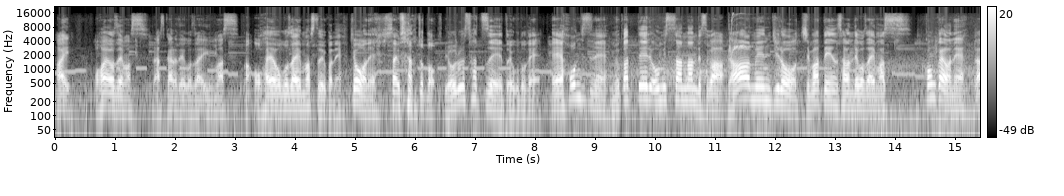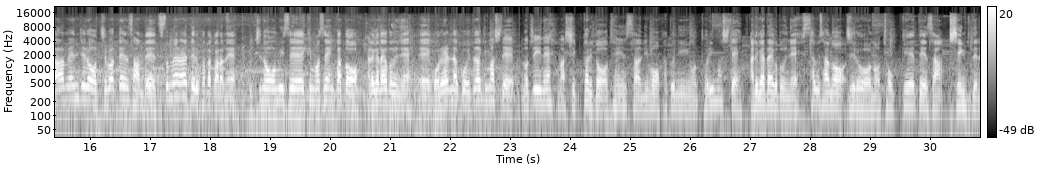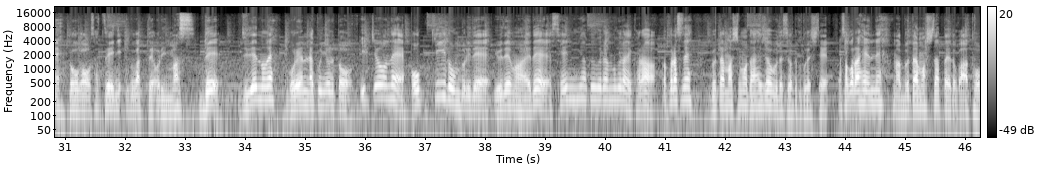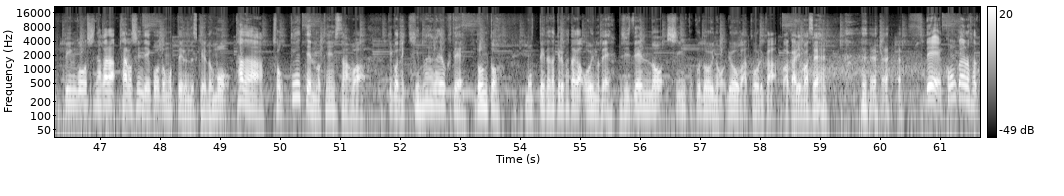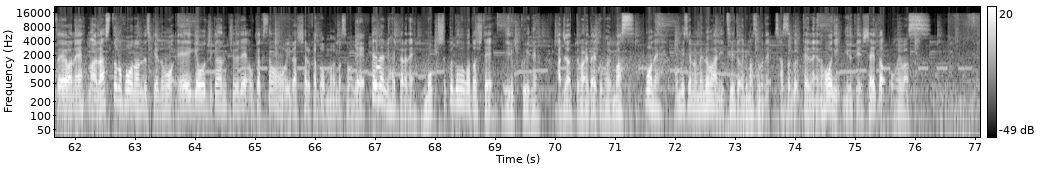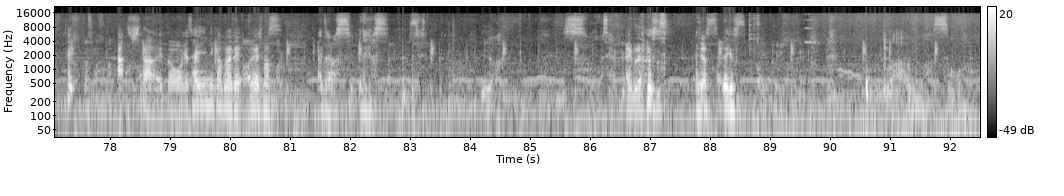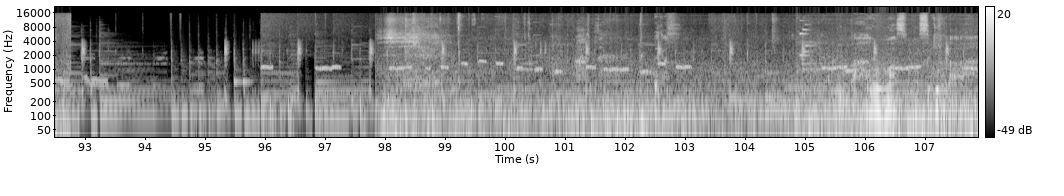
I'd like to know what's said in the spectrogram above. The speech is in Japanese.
はい。おはようございます。ラスカルでございます。まあ、おはようございますというかね。今日はね久々のちょっと夜撮影ということで、えー、本日ね向かっているお店さんなんですがラーメン二郎千葉店さんでございます。今回はねラーメン二郎千葉店さんで勤められてる方からねうちのお店来ませんかとありがたいことにね、えー、ご連絡をいただきまして後にね、まあ、しっかりと店員さんにも確認を取りましてありがたいことにね久々の二郎の直系店さん新規でね動画を撮影に伺っております。で事前のねご連絡によると一応ね大きい丼で茹で前で 1200g ぐらいから、まあ、プラスね豚増しも大丈夫ですよってことでして、まあ、そこら辺ね、まあ、豚増しだったりとかトッピングをしながら楽しんでいこうと思っているんですですけれどもただ直径店の店主さんは結構ね気前が良くてドンと持っていただける方が多いので事前の申告通りの量が通るか分かりません。で今回の撮影はね、まあ、ラストの方なんですけれども営業時間中でお客様もいらっしゃるかと思いますので店内に入ったらね黙食動画としてゆっくりね味わってもらいたいと思います。もうねお店の目の前についておりますので早速店内の方に入店したいと思います。はいしたら、えっと、野菜にんにく油でお願いします。ありがとうございます。いただきます。いや。すみません。ありがとうございます。ありがとうございます。いただきます。すぎるな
